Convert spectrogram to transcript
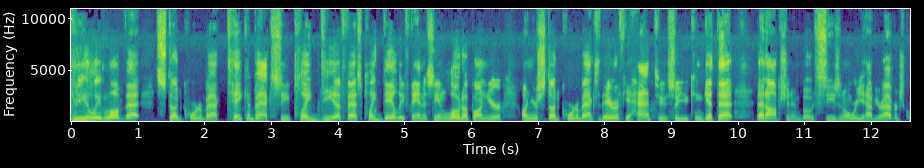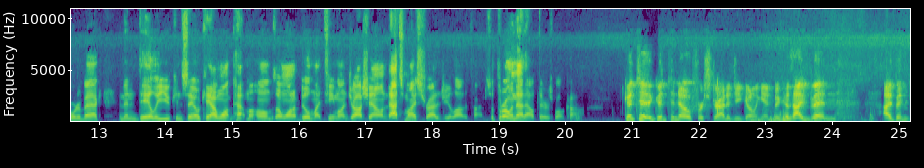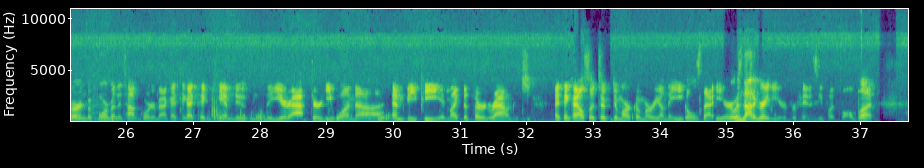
really love that stud quarterback, take a back seat, play DFS, play daily fantasy, and load up on your on your stud quarterbacks there if you had to, so you can get that that option in both seasonal where you have your average quarterback, and then daily you can say, okay, I want Pat Mahomes, I want to build my team on Josh Allen. That's my strategy a lot of times. So throwing that out there as well, Kyle. Good to good to know for strategy going in because I've been I've been burned before by the top quarterback. I think I picked Cam Newton the year after he won uh, MVP in like the third round. I think I also took DeMarco Murray on the Eagles that year. It was not a great year for fantasy football, but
